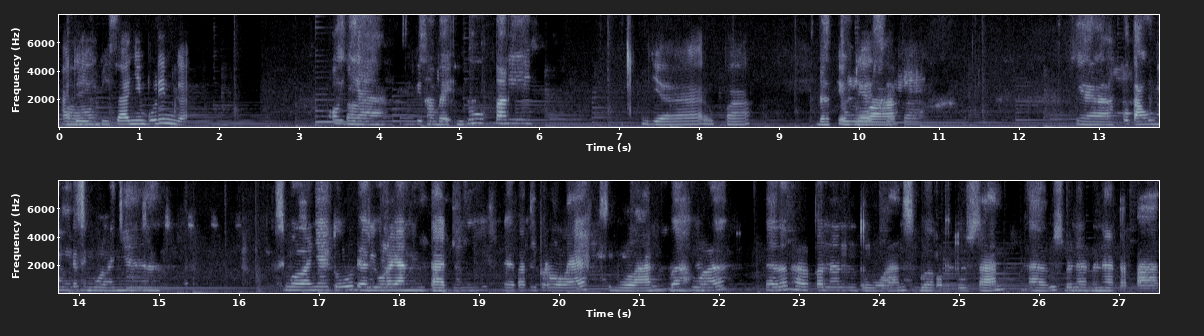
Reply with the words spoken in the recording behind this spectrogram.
Ada yang bisa nyimpulin nggak? Oh iya, Soal kita sampai lupa nih. Ya, lupa. Udah Ya udah, tua. siapa? Ya, aku tahu nih kesimpulannya. Kesimpulannya itu dari uraian tadi dapat diperoleh kesimpulan bahwa dalam hal penentuan sebuah keputusan harus benar-benar tepat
